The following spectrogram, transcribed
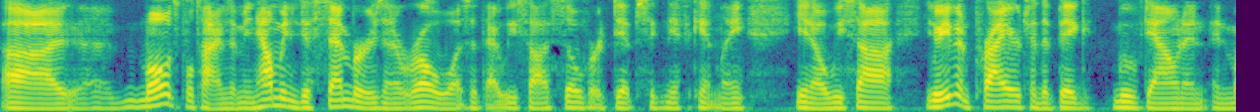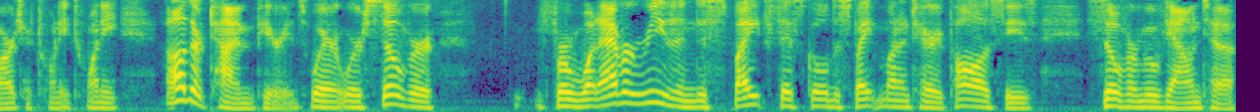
Uh, multiple times. I mean, how many Decembers in a row was it that we saw silver dip significantly? You know, we saw, you know, even prior to the big move down in, in March of 2020, other time periods where, where silver, for whatever reason, despite fiscal, despite monetary policies, silver moved down to,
